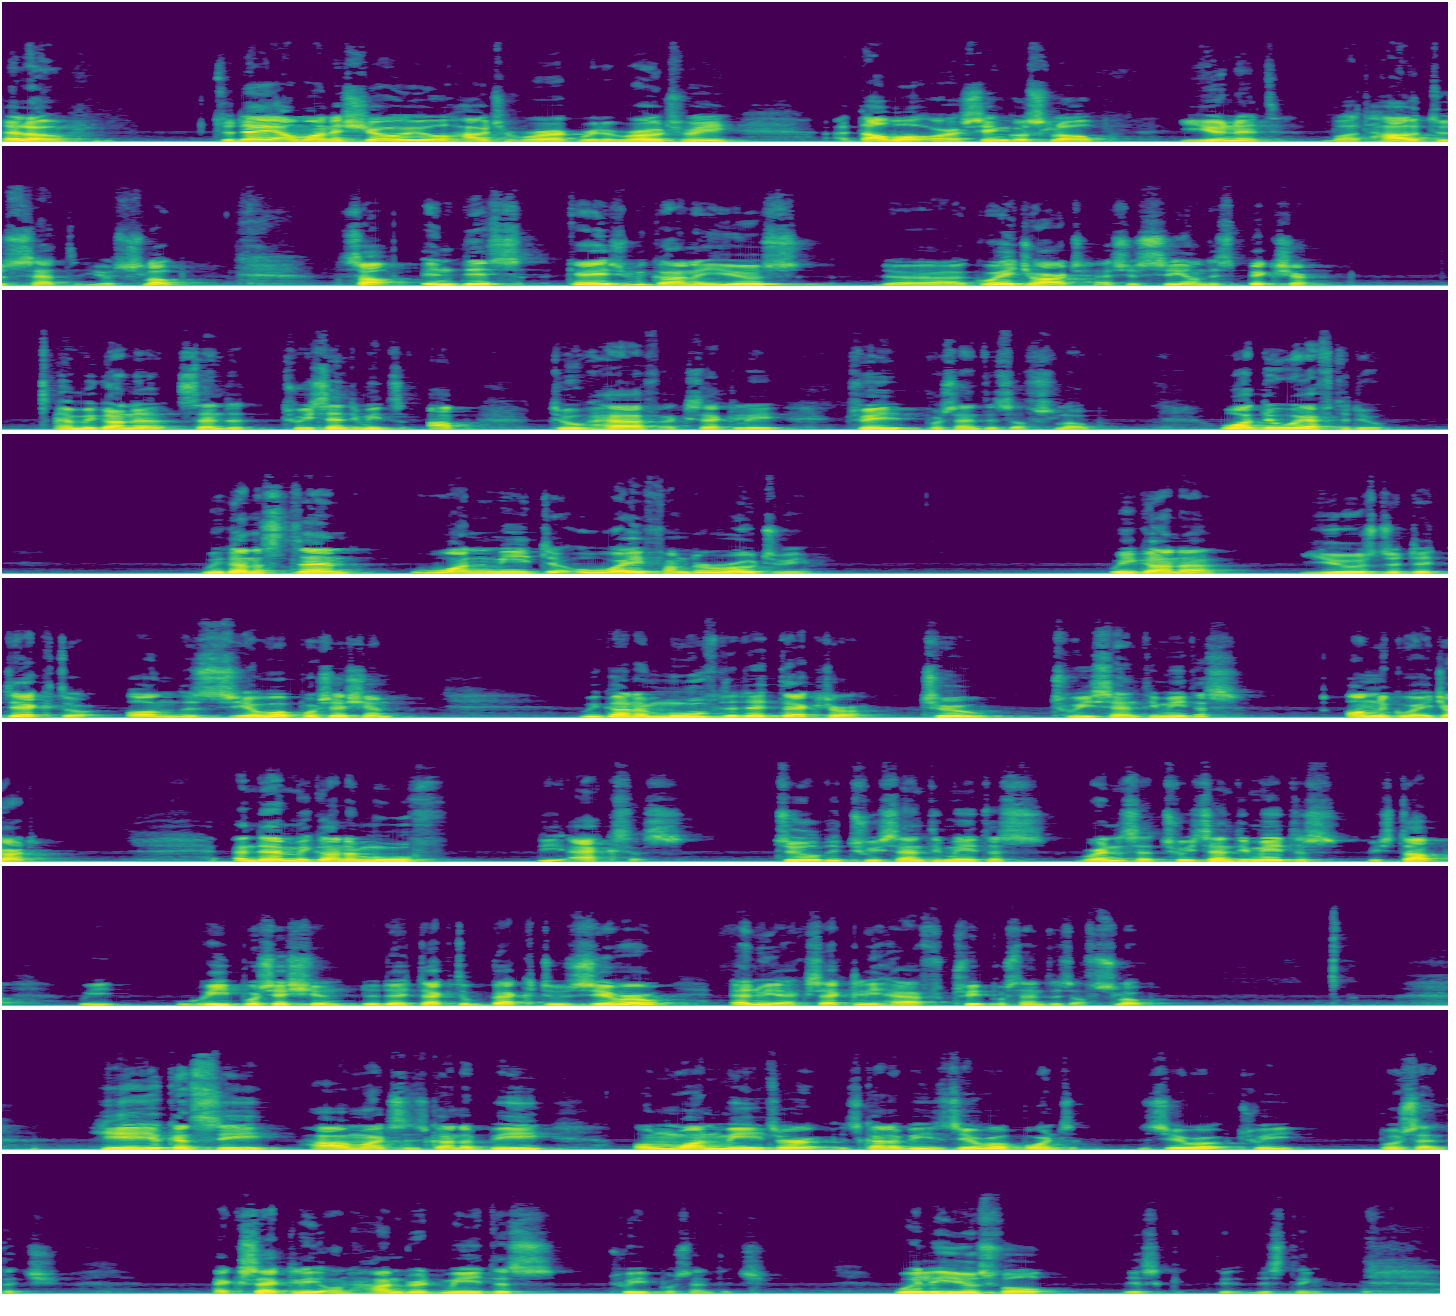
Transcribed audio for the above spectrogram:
Hello. Today I want to show you how to work with a rotary, a double or a single slope unit, but how to set your slope. So in this case we're gonna use the Gwage as you see on this picture and we're gonna send it 3 centimeters up to have exactly 3 percentage of slope. What do we have to do? We're gonna stand 1 meter away from the rotary. We're gonna use the detector on the zero position. We're gonna move the detector to three centimeters on the Gwage And then we're gonna move the axis to the three centimeters. When it's at three centimeters, we stop, we reposition the detector back to zero, and we exactly have three percentage of slope. Here you can see how much it's gonna be. On one meter, it's gonna be 0.03 percentage. Exactly on 100 meters, 3 percentage. Really useful, this, this thing.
